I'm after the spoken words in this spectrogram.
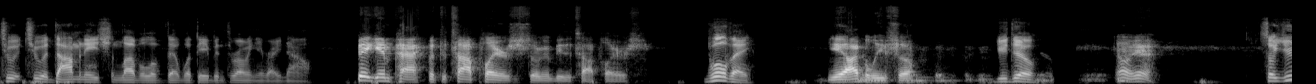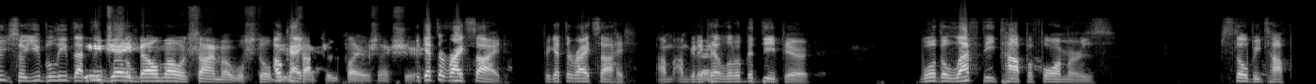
to to a domination level of that what they've been throwing it right now? Big impact, but the top players are still going to be the top players. Will they? Yeah, I believe so. You do. Oh yeah. So you so you believe that the- EJ, so- Belmo, and Simo will still be Okay. the top three players next year. Get the right side. Forget the right side. I'm I'm gonna Okay. get a little bit deep here. Will the lefty top performers still be top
